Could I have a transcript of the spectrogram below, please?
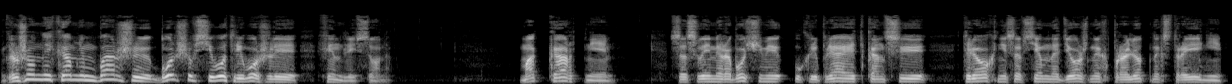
Груженные камнем баржи больше всего тревожили Финлейсона. Маккартни со своими рабочими укрепляет концы трех не совсем надежных пролетных строений,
